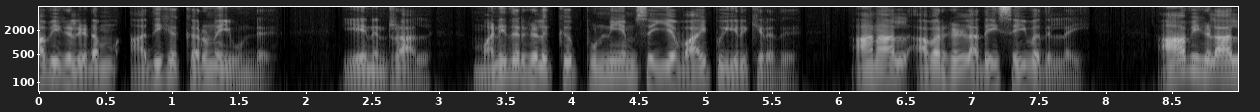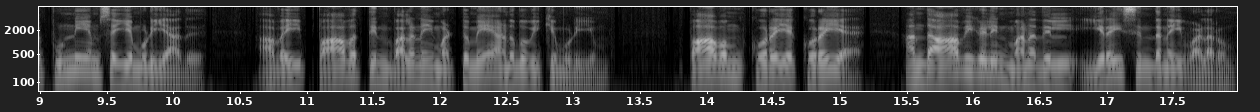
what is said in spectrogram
ஆவிகளிடம் அதிக கருணை உண்டு. ஏனென்றால் மனிதர்களுக்கு புண்ணியம் செய்ய வாய்ப்பு இருக்கிறது. ஆனால் அவர்கள் அதை செய்வதில்லை. ஆவிகளால் புண்ணியம் செய்ய முடியாது. அவை பாவத்தின் பலனை மட்டுமே அனுபவிக்க முடியும். பாவம் குறைய குறைய அந்த ஆவிகளின் மனதில் இறை சிந்தனை வளரும்.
